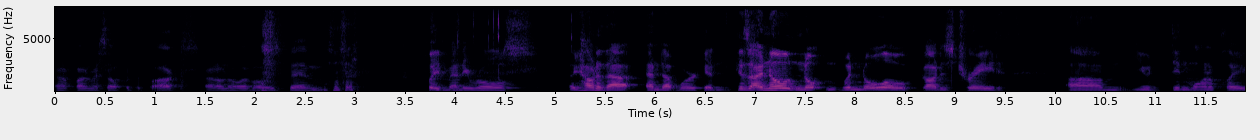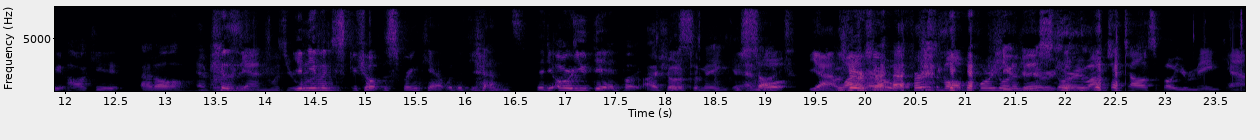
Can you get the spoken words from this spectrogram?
Now I find myself with the Bucks. I don't know. I've always been played many roles. like how did that end up working? Because I know no, when Nolo got his trade, um, you didn't want to play hockey at all. Ever 'Cause again was You your didn't even show up to spring camp with the Gens, did you? Or you did, but I showed you up to main camp. And sucked. we'll- yeah. Why don't you- first of all, before we go into this story, why don't you tell us about your main camp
